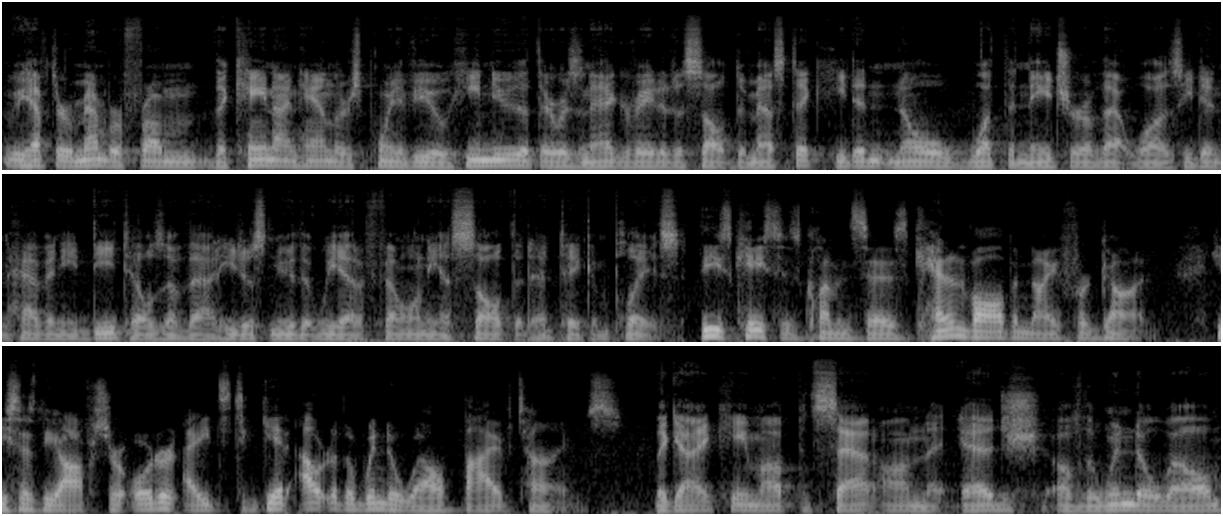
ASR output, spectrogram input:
we have to remember from the canine handler's point of view, he knew that there was an aggravated assault domestic. He didn't know what the nature of that was. He didn't have any details of that. He just knew that we had a felony assault that had taken place. These cases, Clemens says, can involve a knife or gun. He says the officer ordered Eitz to get out of the window well five times. The guy came up and sat on the edge of the window well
